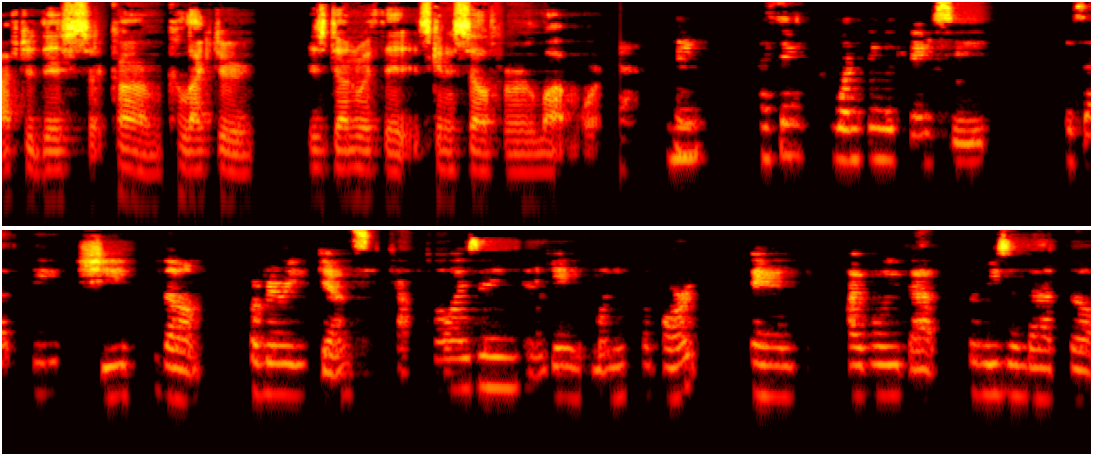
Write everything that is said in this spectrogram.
after this um, collector is done with it, it's going to sell for a lot more. I think one thing with Banksy is that the she them are very against capitalizing and gaining money from art, and I believe that the reason that the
